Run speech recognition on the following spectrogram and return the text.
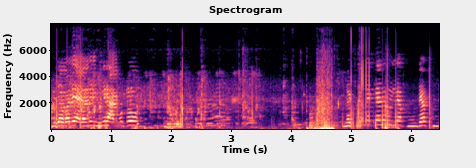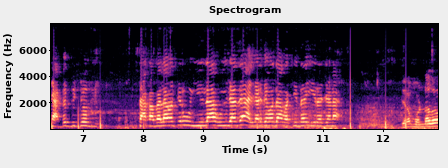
ಬಿದೋಗೋದೆ ಎಲ್ಲ ನೀರು ಹಾಕ್ಬಿಟ್ಟು. ನೆಟ್ಟಿನ ಕೆಲವು ಇಲ್ಲ ಮುಂದೆ ನೆಗದ್ ಬಿದ್ದೋಗ್ಲಿ ಸಾಕಾಬಲ್ಲ ಅಂತಿರು ಉಯ್ಯಿಲ್ಲ ಉಯ್ಯಿಲ್ಲದೆ ಅಲ್ಲಾಡ್ದೆ ಹೋದ ಅವತ್ತಿಂದ ಇರೋ ಜನ. ಏನೋ ಮಣ್ಣದು?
